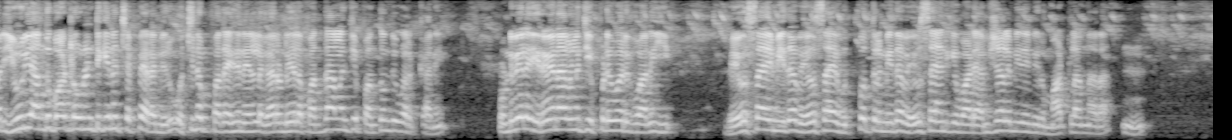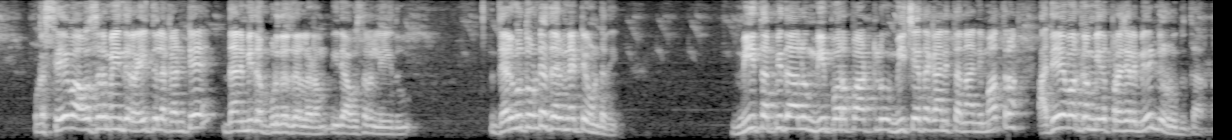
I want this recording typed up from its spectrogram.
మరి యూరియా అందుబాటులో ఉన్నంటికైనా చెప్పారా మీరు? వచ్చిన పదహైదు నెలలుగా రెండు వేల పద్నాలుగు నుంచి పంతొమ్మిది వరకు కానీ రెండు వేల ఇరవై నాలుగు నుంచి ఇప్పటి వరకు కానీ వ్యవసాయం మీద వ్యవసాయ ఉత్పత్తుల మీద వ్యవసాయానికి వాడే అంశాల మీద మీరు మాట్లాడినారా. ఒక సేవ అవసరమైంది రైతుల కంటే దాని మీద బురద చల్లడం ఇది అవసరం లేదు. జరుగుతుంటే జరిగినట్టే ఉంటుంది మీ తప్పిదాలు మీ పొరపాట్లు మీ చేతగానితనాన్ని మాత్రం అదే వర్గం మీద ప్రజల మీద మీరు రుద్దుతారు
